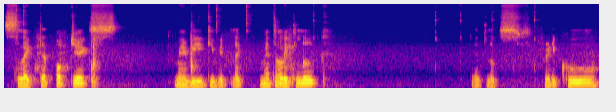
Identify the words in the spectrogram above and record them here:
Selected objects. Maybe give it like metallic look. That looks pretty cool.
